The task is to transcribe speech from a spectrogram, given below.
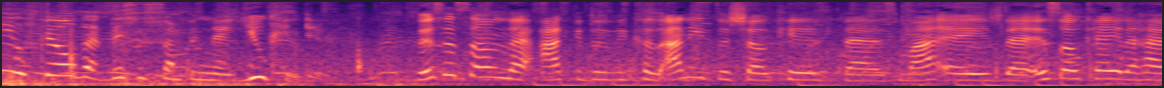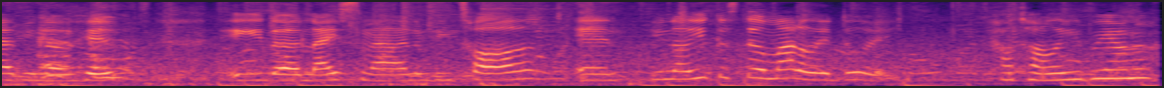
do you feel that this is something that you can do? This is something that I could do because I need to show kids that's my age that it's okay to have, you know, hips, you know, a nice smile, and to be tall, and you know, you can still model and do it. How tall are you, Breanna?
